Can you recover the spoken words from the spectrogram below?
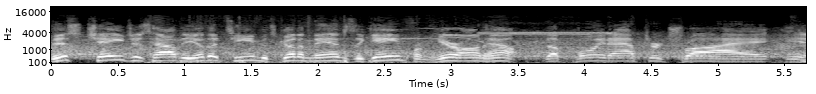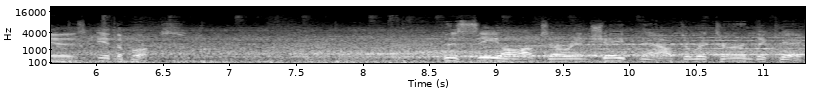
This changes how the other team is going to manage the game from here on out. The point after try is in the books. The Seahawks are in shape now to return the kick.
